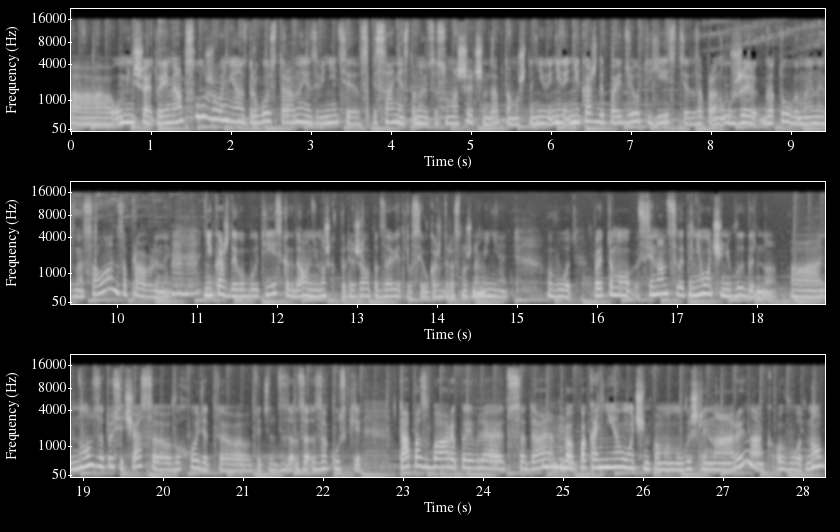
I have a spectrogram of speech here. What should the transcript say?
а, уменьшает время обслуживания, с другой стороны, извините, списание становится сумасшедшим, да, потому что не, не, не каждый пойдет есть заправ... уже готовый майонезный салат заправленный. Угу. Не каждый его будет есть, когда он немножко полежал, подзаветрился, его каждый раз нужно менять. Вот. Поэтому финансово это не очень выгодно. А, но зато сейчас э, выходят э, вот эти закуски. Тапас-бары появляются, да, угу. пока не очень, по-моему, вышли на рынок, вот, но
